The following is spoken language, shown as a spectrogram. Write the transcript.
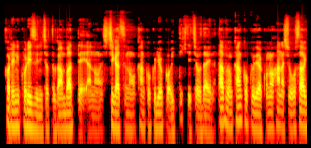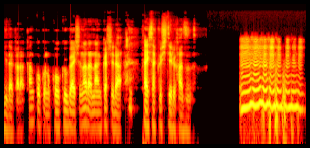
これに懲りずにちょっと頑張って、あの、7月の韓国旅行行ってきてちょうだいな。多分韓国ではこの話大騒ぎだから、韓国の航空会社なら何かしら対策してるはず。 음.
